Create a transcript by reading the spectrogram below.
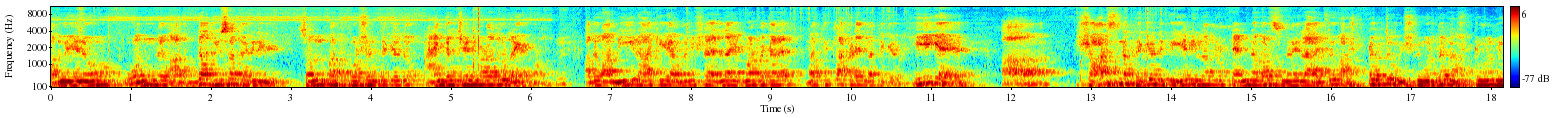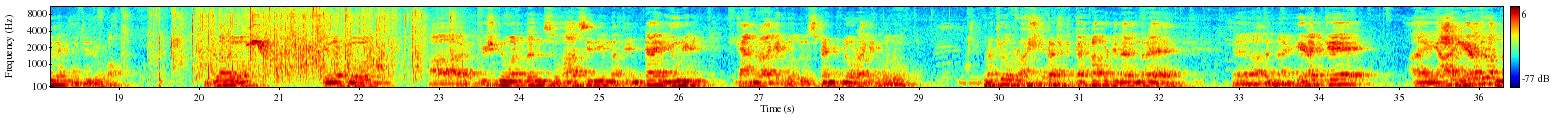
ಅದು ಏನು, ಒಂದು ಅರ್ಧ ದಿವಸ ತೆಗೆದೀವಿ ಸ್ವಲ್ಪ ಪೋರ್ಷನ್ ತೆಗೆಯೋದು ಆ್ಯಂಗಲ್ ಚೇಂಜ್ ಮಾಡೋದು ಲೈಟ್ ಮಾಡೋದು ಅದು ಆ ನೀರು ಹಾಕಿ ಆ ಮನುಷ್ಯ ಎಲ್ಲ ಇದು ಮಾಡ್ಬೇಕಾದ್ರೆ ಮತ್ತೆ ಇತ್ಲ ಕಡೆಯಿಂದ ತೆಗೆಯೋದು. ಹೀಗೆ ಆ ಶಾರ್ಟ್ಸ್ನ ತೆಗೆಯೋದಕ್ಕೆ ಏನಿಲ್ಲ ಅಂದ್ರೂ ಟೆನ್ ಅವರ್ಸ್ ಮೇಲೆ ಆಯಿತು ಅಷ್ಟೊತ್ತು ವಿಷ್ಣುವರ್ಧನ್ ಸ್ಟೂಲ್ ಮೇಲೆ ಕೂತಿದ್ರು ನಿಜವಾಗಲೂ ಇವತ್ತು ಆ, ವಿಷ್ಣುವರ್ಧನ್ ಸುಹಾಸಿನಿ ಮತ್ತು ಎಂಟೈರ್ ಯೂನಿಟ್ ಕ್ಯಾಮ್ರಾ ಆಗಿರ್ಬೋದು ಸ್ಟಂಟ್ನವರಾಗಿರ್ಬೋದು ಪ್ರತಿಯೊಬ್ಬರು ಅಷ್ಟಷ್ಟು ಕಷ್ಟಪಟ್ಟಿದ್ದಾರೆ ಅಂದರೆ ಅದನ್ನು ಹೇಳಕ್ಕೆ ಯಾರು ಹೇಳಿದ್ರು ಅದು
